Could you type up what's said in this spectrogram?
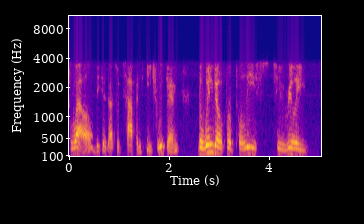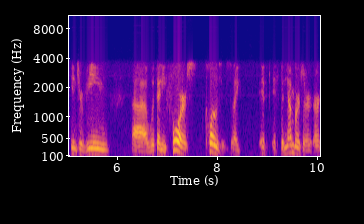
swell, because that's what's happened each weekend, the window for police to really intervene uh, with any force closes. Like if if the numbers are, are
